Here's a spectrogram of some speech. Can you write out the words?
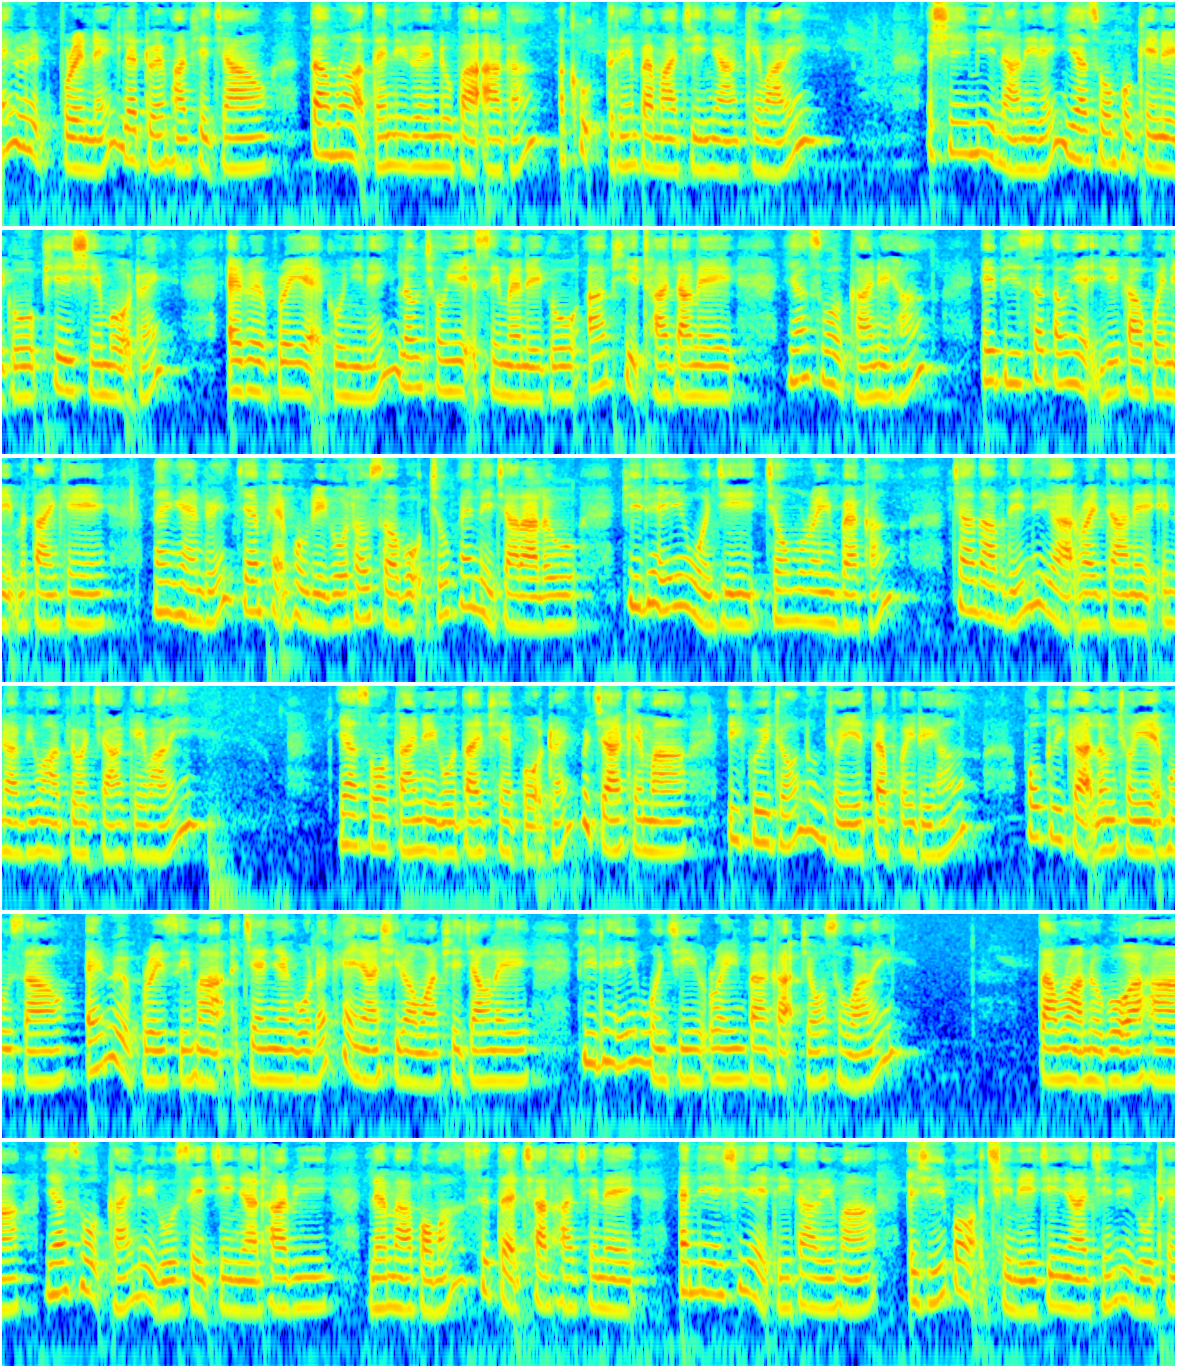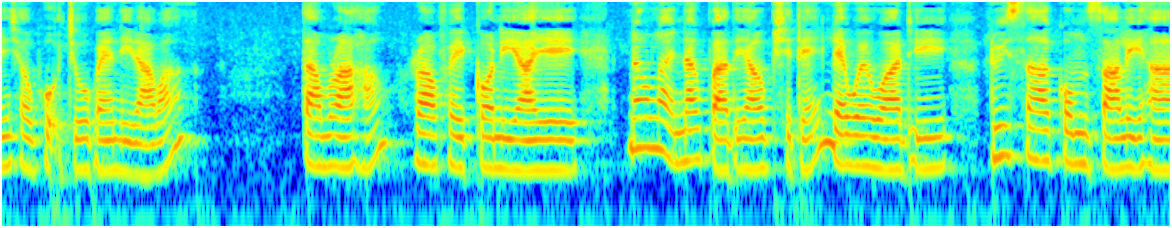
Eric Brin နဲ့လက်တွဲမှာဖြစ်ကြောင်းတာမရဒန်နီရဲနိုဘာအာကအခုသတင်းပတ်မှာကြီးညာခဲ့ပါတယ်။အရှိန်မြင့်လာနေတဲ့ရဆိုမှုခင်းတွေကိုဖြည့်ရှင်းဖို့အတွက် Eric Brin ရဲ့အကူအညီနဲ့လုံခြုံရေးအစီအမံတွေကိုအားဖြည့်ထားကြောင်းနဲ့ရဆိုဂိုင်းတွေဟာ AP 73ရဲ့ရွေးကောက်ပွဲနေ့မတိုင်ခင်နိုင်ငံတွင်ကြမ်းဖက်မှုတွေကိုလှုံ့ဆော်ဖို့ကြိုးပမ်းနေကြတာလို့ပြည်ထရေးဝန်ကြီးဂျွန်မရိန်ဘက်က ကြာသပတေးနေ့ကရိုက်တာနဲ့အင်တာဗျူးမှာပြောကြားခဲ့ပါတယ်။ရစဝကိုင်းတွေကိုတိုက်ဖြတ်ဖို့အတွက်မကြာခင်မှာအီကွေဒေါလုံခြုံရေးတပ်ဖွဲ့တွေဟာပုဂ္ဂလိကလုံခြုံရေးအမှုဆောင်အဲရစ်ဘရေးစီမှအကြံဉာဏ်ကိုလက်ခံရရှိတော့မှာဖြစ်ကြောင်းလည်းပြည်ထရေးဝန်ကြီးရိန်ဘတ်ကပြောဆိုပါတယ်။တာမရနိုဘိုအားဟာရဆုတ်ဂိုင်းတွေကိုစိတ်ကြီးညာထားပြီးလမ်းမပေါ်မှာစစ်တပ်ချထားခြင်းနဲ့အန္တရာယ်ရှိတဲ့ဒေသတွေမှာအရေးပေါ်အခြေအနေကြီးညာခြင်းတွေကိုထိန်းချုပ်ဖို့ကြိုးပမ်းနေတာပါ။ တာမရဟောင်ရာဖေကော်နီယာရဲ့နောက်လိုက်နောက်ပါတယောက်ဖြစ်တဲ့လဲဝဲဝါဒီလူဆာကွန်ဆာလီဟာ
